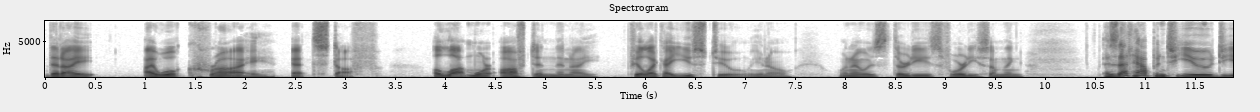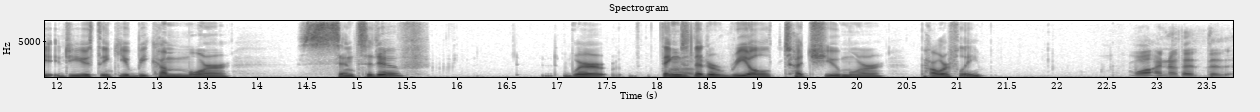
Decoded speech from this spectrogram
that I I will cry at stuff a lot more often than I feel like I used to, you know, when I was 30s, 40 something. Has that happened to you? Do you, do you think you become more sensitive where things uh, that are real touch you more powerfully? Well, I know that the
